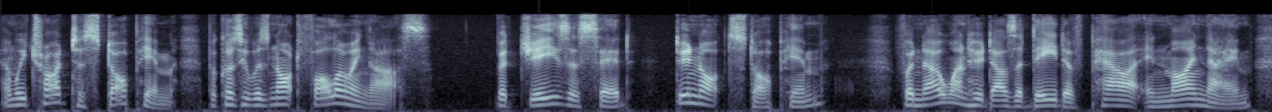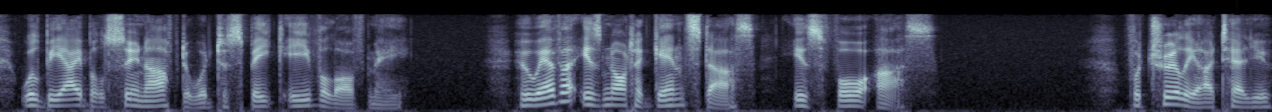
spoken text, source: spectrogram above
and we tried to stop him because he was not following us. But Jesus said, Do not stop him, for no one who does a deed of power in my name will be able soon afterward to speak evil of me. Whoever is not against us is for us. For truly I tell you,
